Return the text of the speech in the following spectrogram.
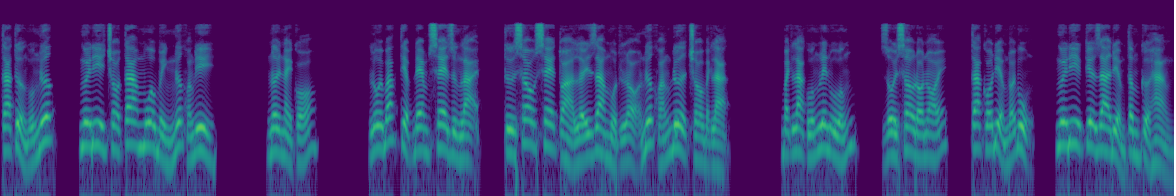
ta tưởng uống nước, ngươi đi cho ta mua bình nước khoáng đi. Nơi này có. Lôi bác tiệp đem xe dừng lại, từ sau xe tỏa lấy ra một lọ nước khoáng đưa cho bạch lạc. Bạch lạc uống lên uống, rồi sau đó nói, ta có điểm đói bụng, ngươi đi kia ra điểm tâm cửa hàng,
